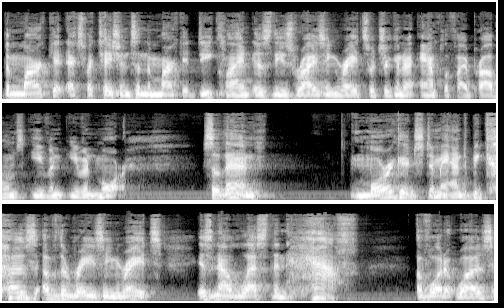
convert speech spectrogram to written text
the market expectations and the market decline is these rising rates, which are going to amplify problems even, even more. So then mortgage demand, because of the raising rates, is now less than half of what it was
